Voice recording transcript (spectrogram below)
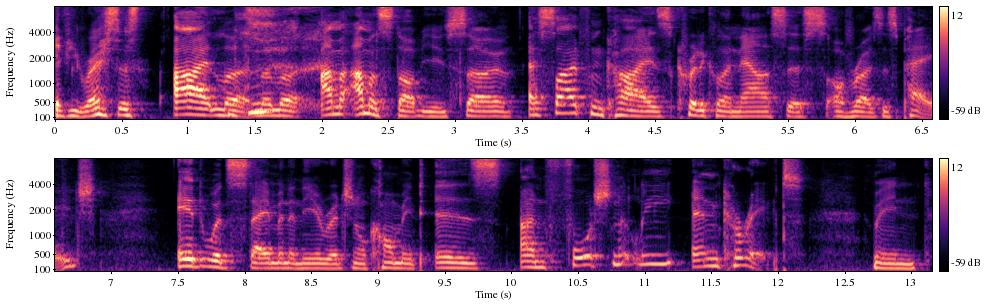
If you racist, All right, look, look, look. I'm, I'm gonna stop you. So, aside from Kai's critical analysis of Rose's page, Edward's statement in the original comment is unfortunately incorrect. I mean,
